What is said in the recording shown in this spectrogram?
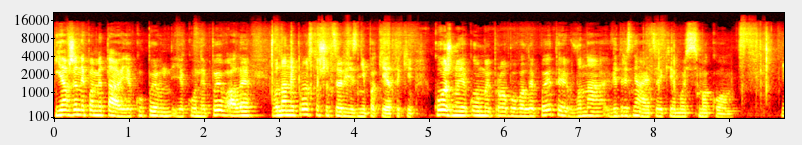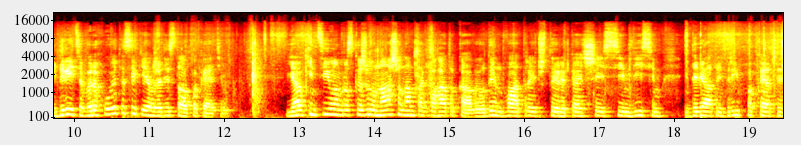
Я вже не пам'ятаю, яку пив, яку не пив, але вона не просто, що це різні пакетики. Кожну, яку ми пробували пити, вона відрізняється якимось смаком. І дивіться, ви рахуєте, скільки я вже дістав пакетів? Я в кінці вам розкажу, на що нам так багато кави. 1, 2, 3, 4, 5, 6, 7, 8 і 9 дріб пакети.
